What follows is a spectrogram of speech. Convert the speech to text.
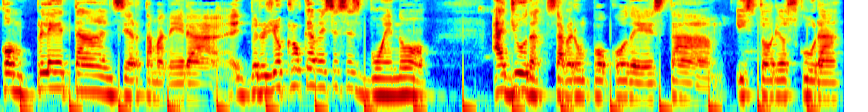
completa en cierta manera, pero yo creo que a veces es bueno ayuda saber un poco de esta historia oscura.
